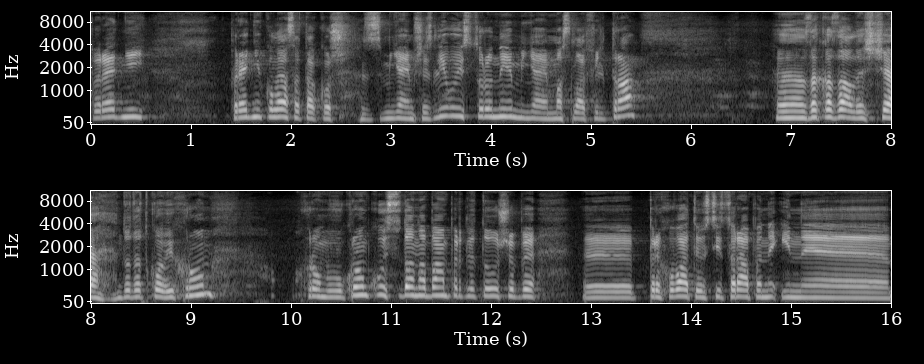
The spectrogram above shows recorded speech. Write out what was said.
передній. Передні колеса також зміняємо ще з лівої сторони, міняємо масла фільтра. Е, Заказали ще додатковий хром, хромову кромку сюди на бампер для того, щоб приховати ось ці царапини і не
